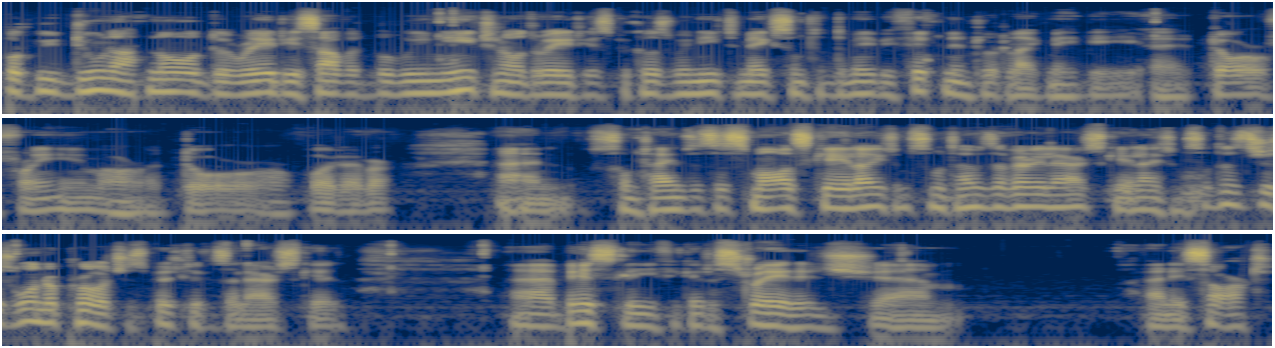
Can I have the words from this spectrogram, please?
but we do not know the radius of it, but we need to know the radius because we need to make something that may be fitting into it, like maybe a door frame or a door or whatever. And sometimes it's a small scale item, sometimes a very large scale item. So this is just one approach, especially if it's a large scale. Uh, basically, if you get a straight edge um, of any sort,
